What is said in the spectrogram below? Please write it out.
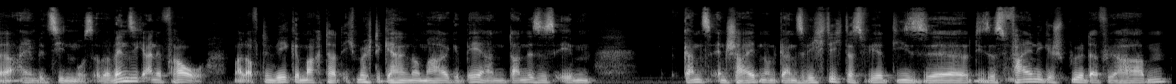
einbeziehen muss. Aber wenn sich eine Frau mal auf den Weg gemacht hat, ich möchte gerne normal gebären, dann ist es eben ganz entscheidend und ganz wichtig, dass wir diese, dieses feine Gespür dafür haben,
